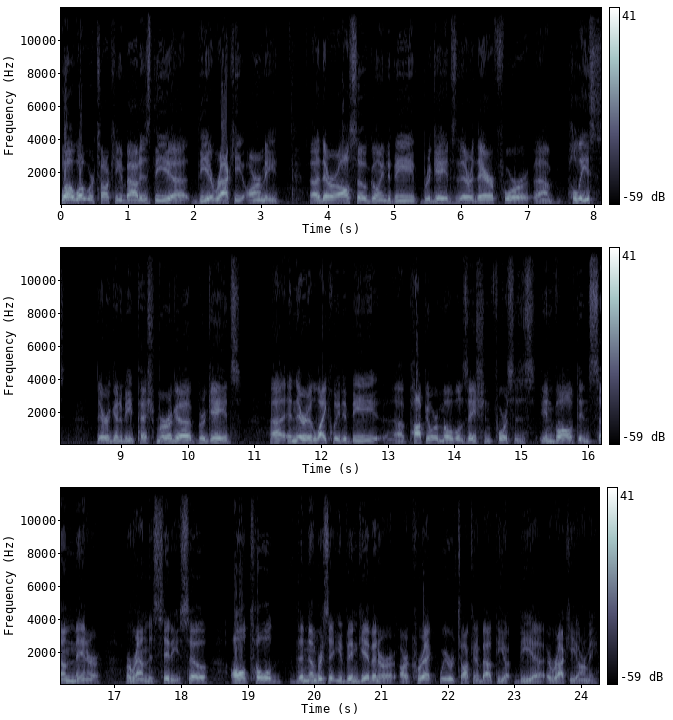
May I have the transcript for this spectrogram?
Well, what we're talking about is the, uh, the Iraqi army. Uh, there are also going to be brigades that are there for um, police. There are going to be Peshmerga brigades. Uh, and there are likely to be uh, popular mobilization forces involved in some manner around the city. So all told, the numbers that you've been given are, are correct. We were talking about the, the uh, Iraqi army.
